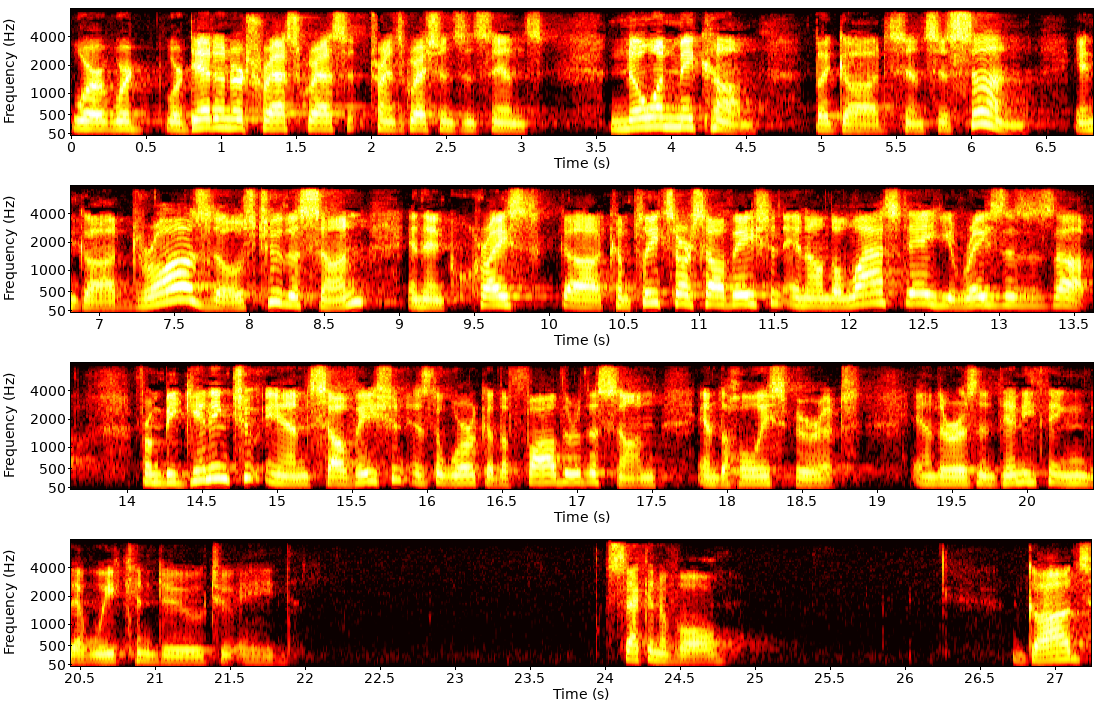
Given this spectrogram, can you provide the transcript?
we're, we're, we're dead in our transgressions and sins. No one may come, but God sends his Son. And God draws those to the Son, and then Christ uh, completes our salvation, and on the last day, he raises us up. From beginning to end, salvation is the work of the Father, the Son, and the Holy Spirit, and there isn't anything that we can do to aid. Second of all, God's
